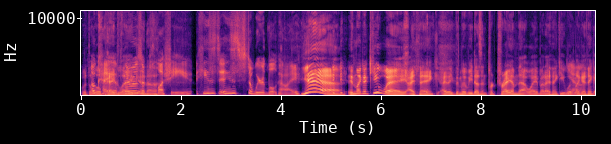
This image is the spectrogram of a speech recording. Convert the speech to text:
with a little okay, peg if leg there was and a a plushie, he's he's just a weird little guy. Yeah, in like a cute way. I think. I think the movie doesn't portray him that way, but I think he would. Like, I think.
